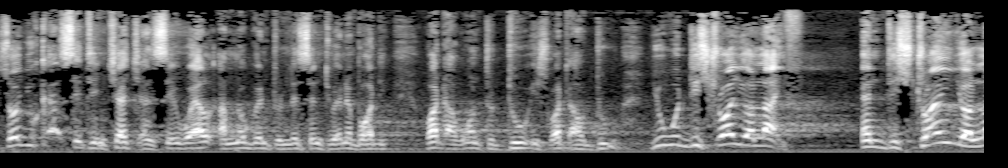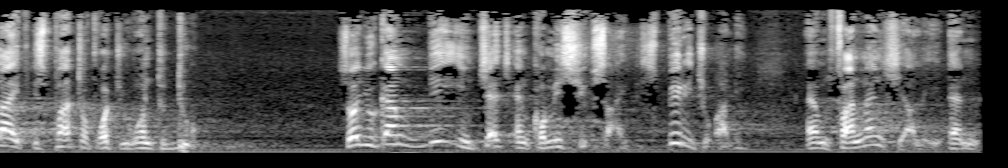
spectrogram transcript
So you can't sit in church and say, Well, I'm not going to listen to anybody. What I want to do is what I'll do. You will destroy your life. And destroying your life is part of what you want to do. So you can be in church and commit suicide spiritually and financially and,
